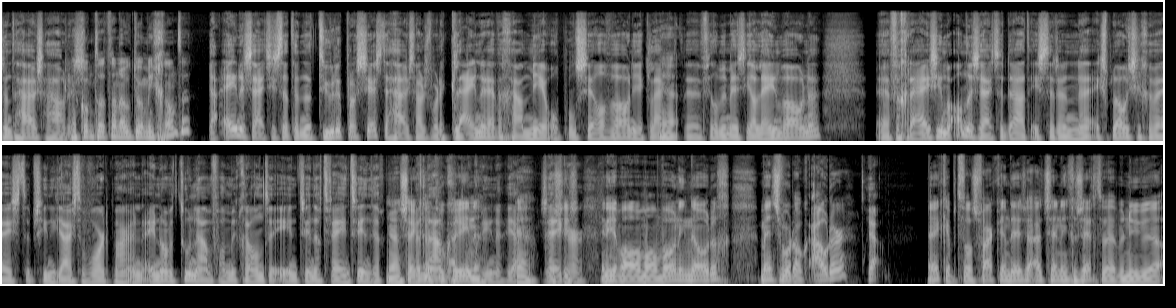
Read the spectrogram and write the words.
En huishoudens. komt dat dan ook door migranten? Ja, enerzijds is dat een natuurlijk proces. De huishoudens worden kleiner. Hè. We gaan meer op onszelf wonen. Je krijgt eh, veel meer mensen die alleen wonen. Eh, vergrijzing. Maar anderzijds inderdaad is er een explosie geweest. Misschien niet het juiste woord, maar een enorme toename van migranten in 2022. Ja, zeker Met name uit Oekraïne. Oekraïne. Ja, precies. zeker. En die hebben allemaal een woning nodig. Mensen worden ook ouder. Ja. Ik heb het wel eens vaker in deze uitzending gezegd. We hebben nu eh,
